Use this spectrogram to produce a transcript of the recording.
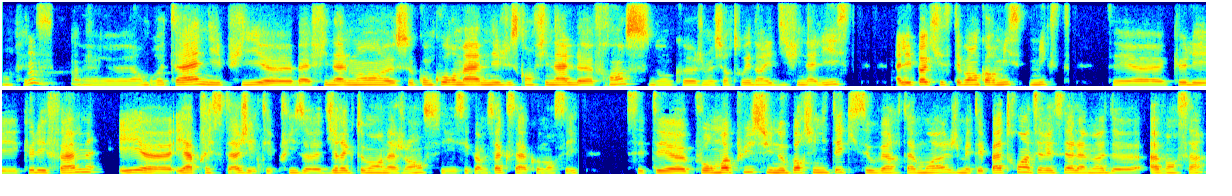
en fait mmh, euh, en Bretagne et puis euh, bah, finalement ce concours m'a amené jusqu'en finale France donc je me suis retrouvée dans les 10 finalistes. À l'époque c'était pas encore mixte, c'était que, les, que les femmes et, et après ça j'ai été prise directement en agence et c'est comme ça que ça a commencé. C'était euh, pour moi plus une opportunité qui s'est ouverte à moi. Je m'étais pas trop intéressée à la mode euh, avant ça.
